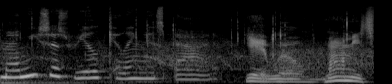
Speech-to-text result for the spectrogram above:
Mommy says real killing is bad. Yeah, well, mommy's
